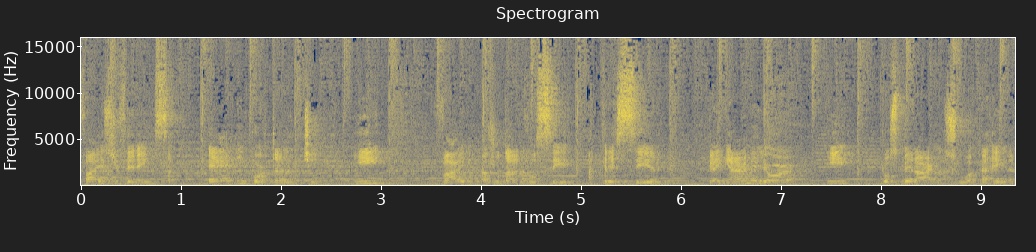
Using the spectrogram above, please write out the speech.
faz diferença, é importante e vai ajudar você a crescer, ganhar melhor e prosperar na sua carreira.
